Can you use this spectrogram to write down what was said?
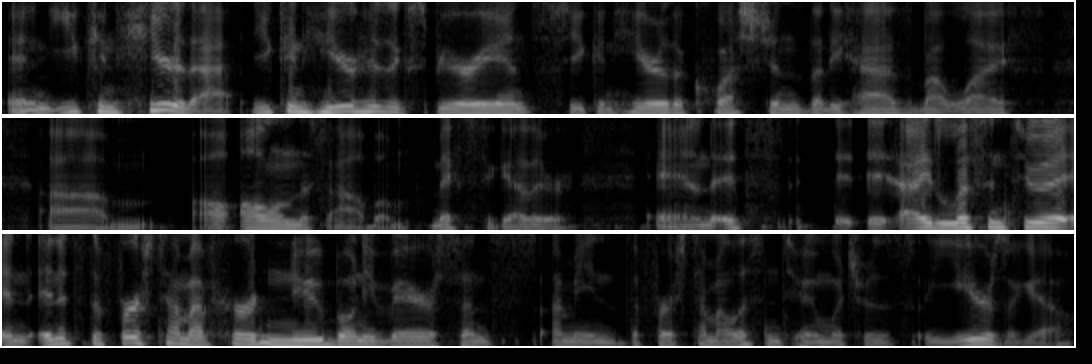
and you can hear that. You can hear his experience. You can hear the questions that he has about life, um, all, all in this album mixed together. And it's, it, it, I listened to it, and, and it's the first time I've heard new Bon Iver since, I mean, the first time I listened to him, which was years ago.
